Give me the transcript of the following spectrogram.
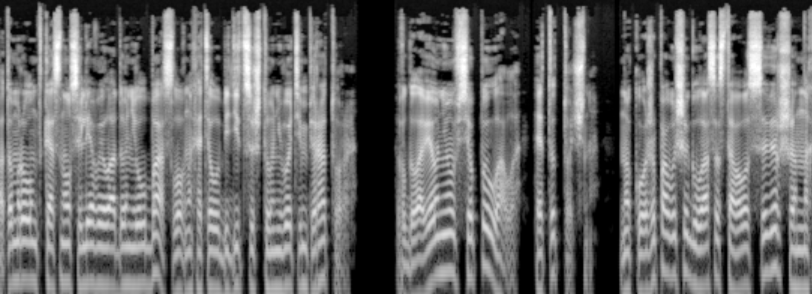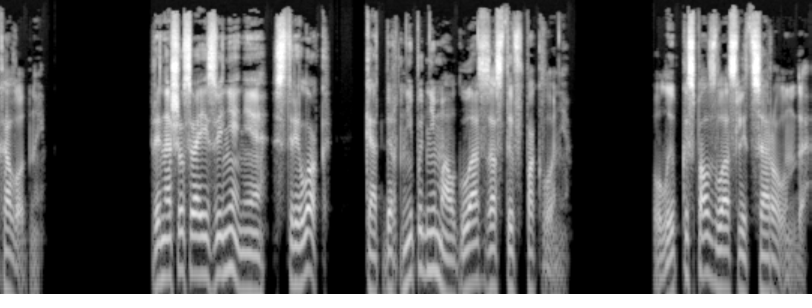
Потом Роланд коснулся левой ладонью лба, словно хотел убедиться, что у него температура. В голове у него все пылало, это точно. Но кожа повыше глаз оставалась совершенно холодной. «Приношу свои извинения, стрелок». Катберт не поднимал глаз, застыв в поклоне. Улыбка сползла с лица Роланда.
